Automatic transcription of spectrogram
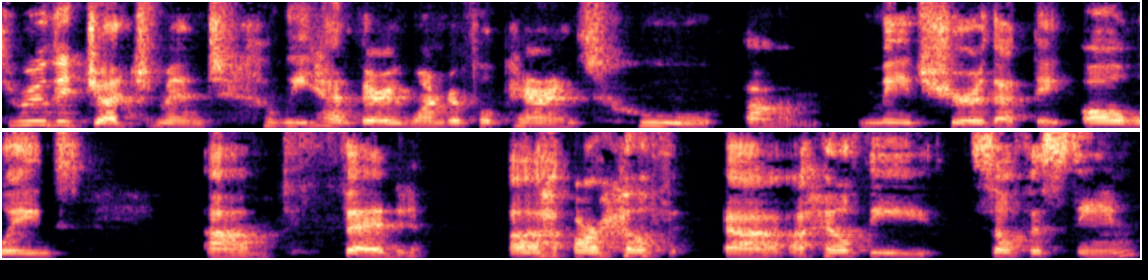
through the judgment, we had very wonderful parents who um, made sure that they always um, fed uh, our health uh, a healthy self-esteem.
